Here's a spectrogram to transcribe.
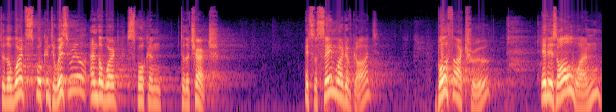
to the word spoken to Israel and the word spoken to the church. It's the same word of God. Both are true. It is all one.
